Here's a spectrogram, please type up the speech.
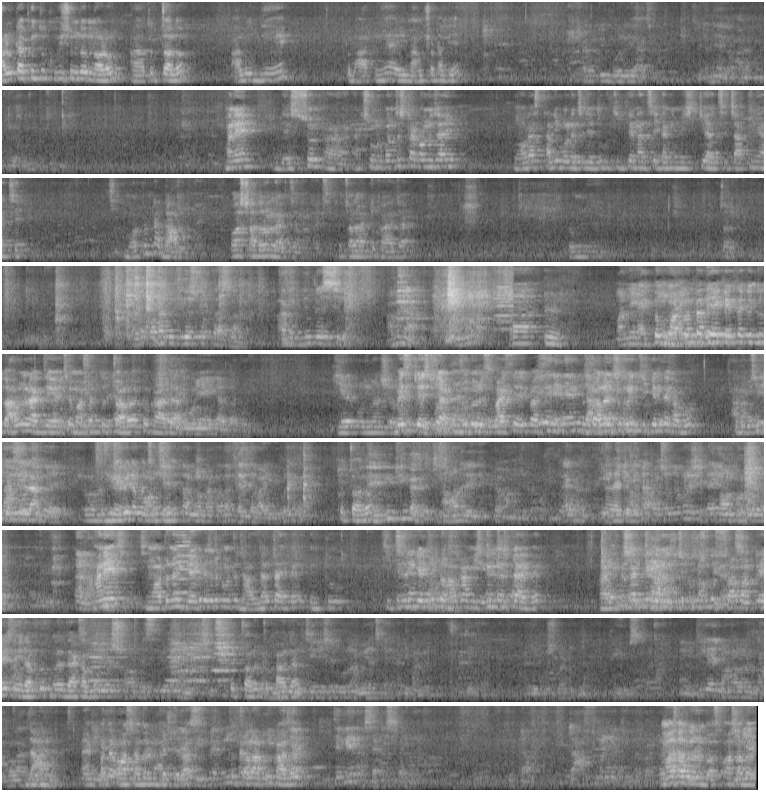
আলুটা কিন্তু খুবই সুন্দর নরম। তো চলো আলু দিয়ে একটু ভাত নিয়ে এই মাংসটা দিয়ে মানে দেড়শো একশো উনপঞ্চাশ টাকা অনুযায়ী মহারাজ থালি বলেছে যেহেতু চিকেন আছে এখানে মিষ্টি আছে চাটনি আছে। মটনটা দারুণ হয়। অসাধারণ লাগছে আমার কাছে। তো চলো একটু খাওয়া যাক। চলো। কথা আমি জিজ্ঞেস করতে আসলাম। আগের দিন তো এসেছিল। আমি না। মানে একদম মটনটা দিয়ে খেতে কিন্তু দারুণ লাগছে হচ্ছে মটন তো চলো একটু খাওয়া যাক। বেশ টেস্টি স্পাইসি চলো একটু চিকেন দিয়ে খাব। আমি চিকেন নিলাম। গ্রেভি নেব চিকেন আমি ওনার কথা ফেলতে পারিনি বুঝলেন তো চলো। ঠিক আছে। আমাদের এই দিকটা মানুষ যেটা পছন্দ করে। যেটা পছন্দ করে সেটাই আমার করতে হবে মানে মটনের গ্রেভিটা যেরকম একটু ঝাল ঝাল টাইপের কিন্তু চিকেনের গ্রেভি একটু হালকা মিষ্টি মিষ্টি টাইপের আর এখানকার চিকেন হচ্ছে খুব সুন্দর সব আর ফ্রেশ এই তোমাদের দেখাবো। সব রেসিপি তো চলো একটু খাওয়া যাক। যে আমি আজকে বানাবো। আর এই করা। আমি ঠিক আছে বাংলা না বলা এক অসাধারণ খেতে রস চলো আপনি থেকে স্যাটিসফাই টাফ মানে অসাধারণ বস অসাধারণ।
